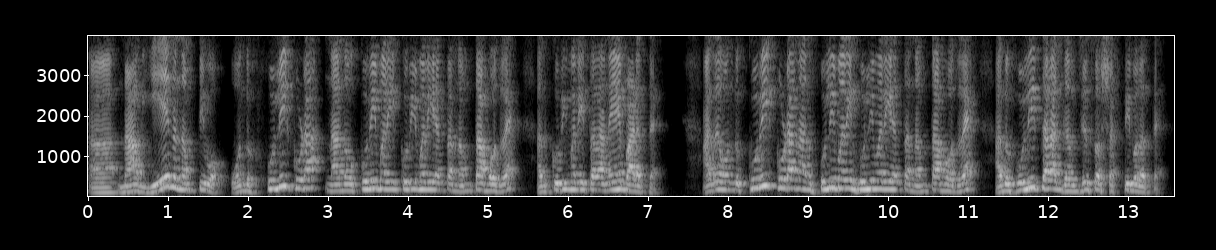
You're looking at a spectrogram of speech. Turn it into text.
ಆ, ನಾವ್ ಏನ್ ನಂಬ್ತೀವೋ, ಒಂದು ಹುಲಿ ಕೂಡ ನಾನು ಕುರಿಮರಿ ಕುರಿಮರಿ ಅಂತ ನಂಬ್ತಾ ಹೋದ್ರೆ ಅದು ಕುರಿಮರಿ ತರಾನೇ ಬಾಳುತ್ತೆ. ಆದ್ರೆ ಒಂದು ಕುರಿ ಕೂಡ ನಾನು ಹುಲಿಮರಿ ಹುಲಿಮರಿ ಅಂತ ನಂಬ್ತಾ ಹೋದ್ರೆ ಅದು ಹುಲಿ ತರ ಗರ್ಜಿಸೋ ಶಕ್ತಿ ಬರುತ್ತೆ.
